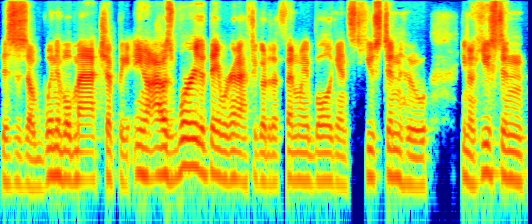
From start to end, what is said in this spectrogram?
This is a winnable matchup. You know, I was worried that they were going to have to go to the Fenway Bowl against Houston, who you know Houston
